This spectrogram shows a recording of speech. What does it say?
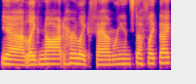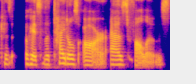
Yeah, like not her like family and stuff like that. Because okay, so the titles are as follows:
